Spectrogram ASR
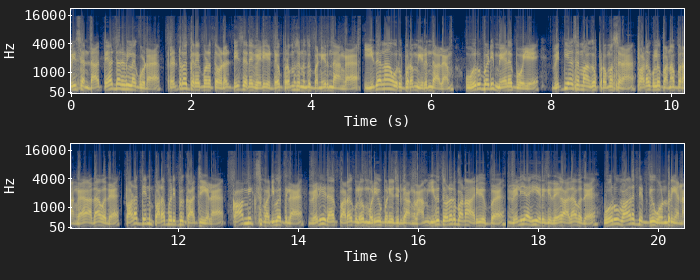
ரீசெண்டா தியேட்டர்களில் கூட ரெட்ரோ திரைப்படத்தோட டீசரை வெளியிட்டு ப்ரமோஷன் வந்து பண்ணியிருந்தாங்க. இதெல்லாம் ஒரு புறம் இருந்தாலும் ஒருபடி மேலே போய் வித்தியாசமாக ப்ரொமோஷனை படக்குழு பண்ண போறாங்க. அதாவது படத்தின் படப்பிடிப்பு காட்சிகளை காமிக்ஸ் வடிவத்துல வெளியிட படக்குழு முடிவு பண்ணி வச்சிருக்காங்களாம். இது தொடர்பான அறிவிப்பு வெளியாகி இருக்குது. அதாவது ஒரு வாரத்திற்கு ஒன்று என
